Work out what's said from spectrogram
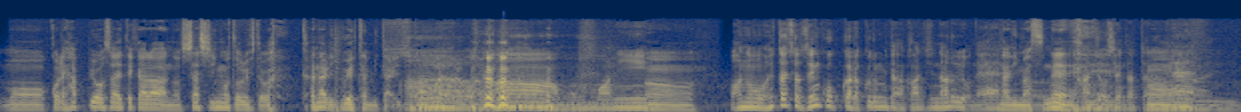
もう、これ発表されてから、あの、写真を撮る人が かなり増えたみたい。で。そう。やろうなほんまに、うん。あの下手したら全国から来るみたいな感じになるよね。なりますね。環状線だったらうね、ん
